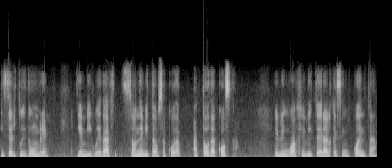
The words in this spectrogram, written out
incertidumbre y ambigüedad son evitados a toda costa el lenguaje literal que se encuentra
